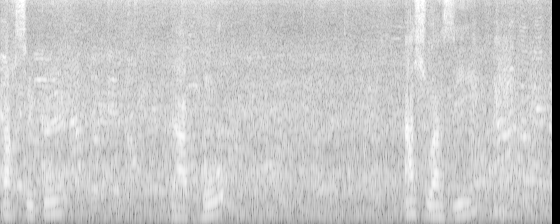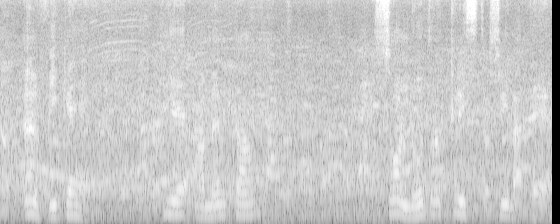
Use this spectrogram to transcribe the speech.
Parce que Dabo a choisi un vicaire qui est en même temps son autre Christ sur la terre,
